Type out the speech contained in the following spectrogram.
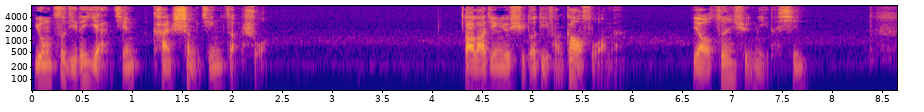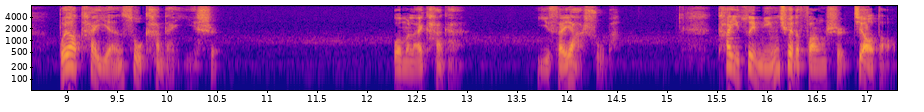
用自己的眼睛看圣经怎么说。道拉经有许多地方告诉我们，要遵循你的心，不要太严肃看待仪式。我们来看看以赛亚书吧，他以最明确的方式教导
